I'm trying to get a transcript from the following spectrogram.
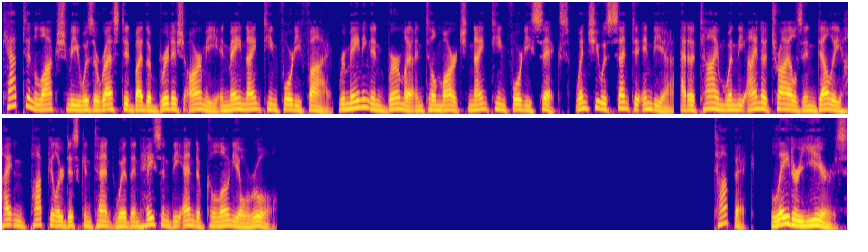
Captain Lakshmi was arrested by the British Army in May 1945, remaining in Burma until March 1946, when she was sent to India, at a time when the INA trials in Delhi heightened popular discontent with and hastened the end of colonial rule. Later years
